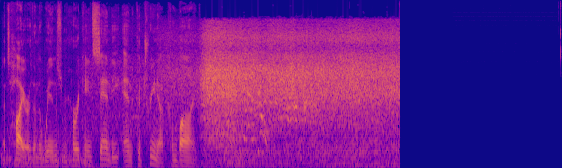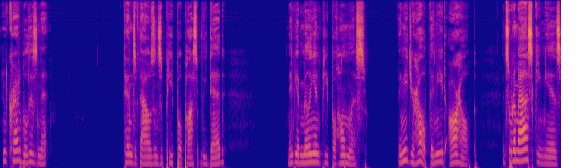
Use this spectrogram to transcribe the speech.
That's higher than the winds from Hurricane Sandy and Katrina combined. Incredible, isn't it? Tens of thousands of people possibly dead, maybe a million people homeless. They need your help. They need our help. And so, what I'm asking is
